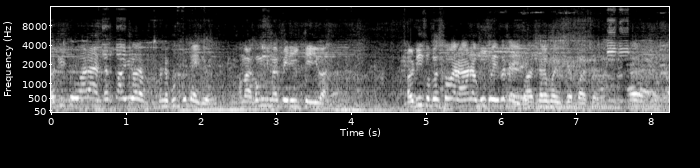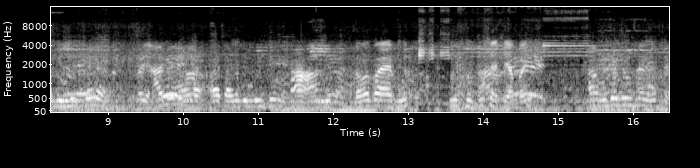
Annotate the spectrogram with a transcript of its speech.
અઢીસો વાળા ટકાવ્યો મને બુટ બતાવી દો. અમારા કંપનીમાં પેલી છે એવા. અઢીસો બસો વાળા હારા બુટ બતાવી દો. પાછળ ભાઈ છે પાછળ. આ બિલ્ડિંગ છે ને. ભાઈ, પૂછે છે આ ભાઈ? હા બધા જેવું છે ને એટલે.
